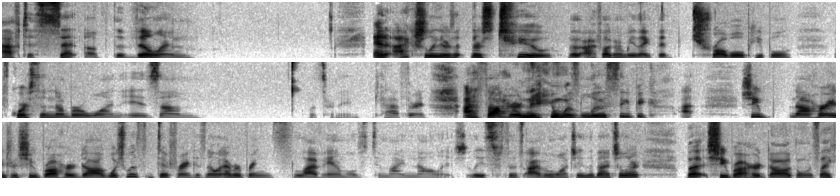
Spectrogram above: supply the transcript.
have to set up the villain. And actually, there's there's two that I feel like are gonna be like the trouble people. Of course, the number one is um, what's her name, Catherine. I thought her name was Lucy because I, she now her entrance she brought her dog, which was different because no one ever brings live animals to my knowledge, at least since I've been watching The Bachelor. But she brought her dog and was like,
